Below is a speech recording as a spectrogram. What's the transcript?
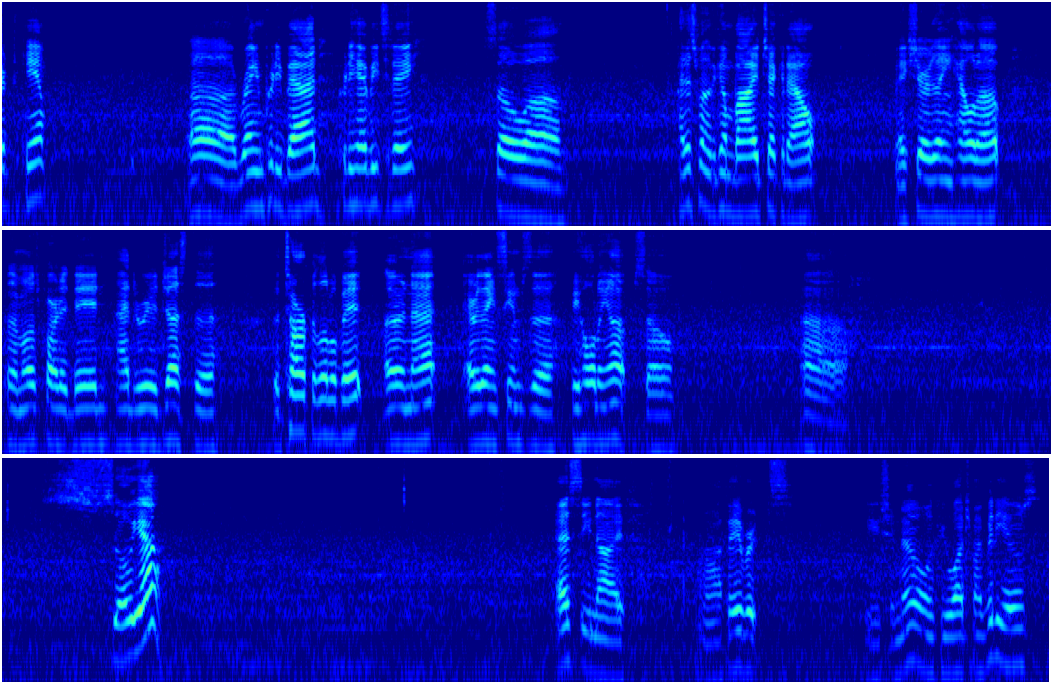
here at the camp. Uh, rained pretty bad, pretty heavy today. So, uh, I just wanted to come by, check it out, make sure everything held up. For the most part it did. I had to readjust the, the tarp a little bit. Other than that, everything seems to be holding up. So, uh, so yeah. ESEE knife, one of my favorites. Know if you watch my videos.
